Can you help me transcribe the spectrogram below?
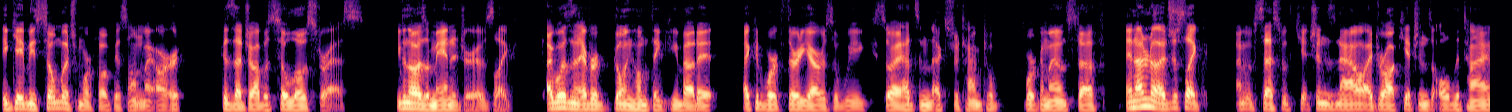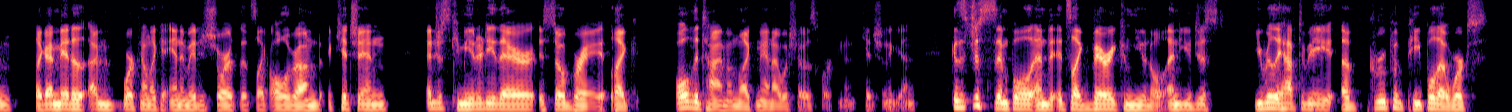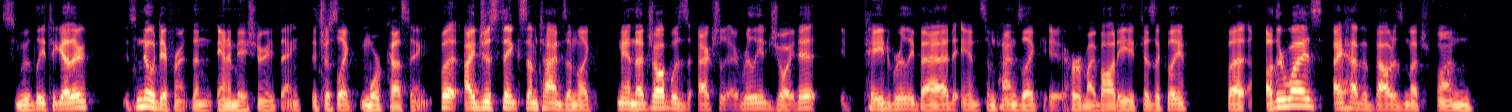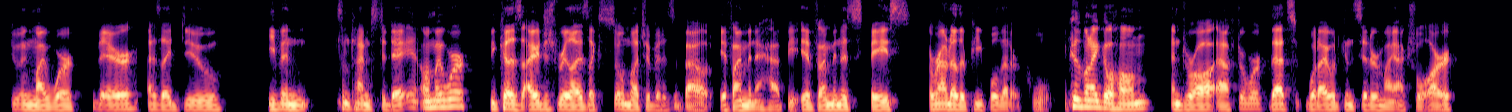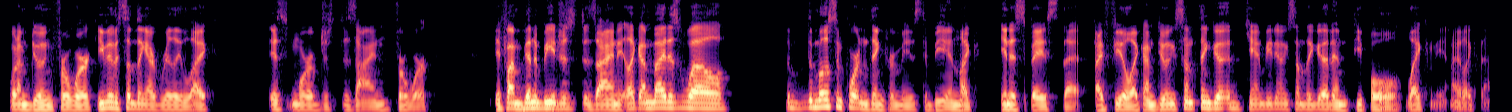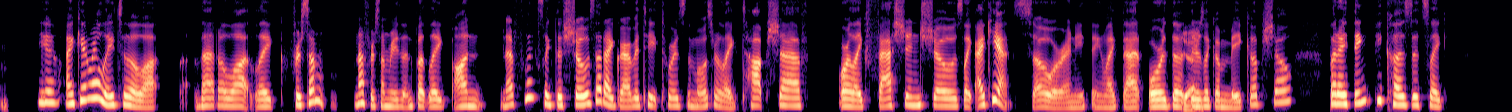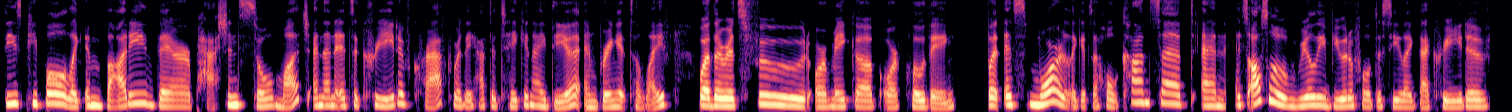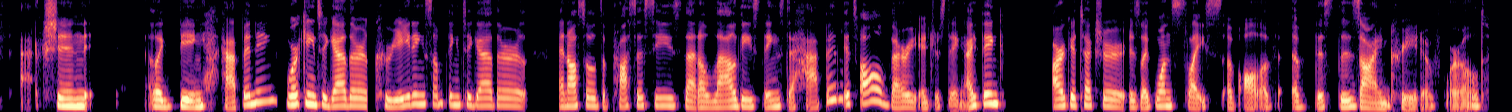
it gave me so much more focus on my art because that job was so low stress. Even though I was a manager, it was like I wasn't ever going home thinking about it. I could work 30 hours a week, so I had some extra time to work on my own stuff. And I don't know, i just like I'm obsessed with kitchens now. I draw kitchens all the time. Like I made a I'm working on like an animated short that's like all around a kitchen and just community there is so great. Like all the time i'm like man i wish i was working in the kitchen again because it's just simple and it's like very communal and you just you really have to be a group of people that works smoothly together it's no different than animation or anything. It's just like more cussing. But I just think sometimes I'm like, man, that job was actually I really enjoyed it. It paid really bad and sometimes like it hurt my body physically. But otherwise, I have about as much fun doing my work there as I do even sometimes today on my work because I just realized like so much of it is about if I'm in a happy, if I'm in a space around other people that are cool. Because when I go home and draw after work, that's what I would consider my actual art, what I'm doing for work. Even if it's something I really like, is more of just design for work. If I'm going to be just designing, like I might as well. The, the most important thing for me is to be in like in a space that I feel like I'm doing something good, can be doing something good, and people like me and I like them. Yeah, I can relate to a lot that a lot. Like for some, not for some reason, but like on Netflix, like the shows that I gravitate towards the most are like Top Chef or like fashion shows. Like I can't sew or anything like that. Or the yeah. there's like a makeup show. But I think because it's like these people like embody their passion so much and then it's a creative craft where they have to take an idea and bring it to life whether it's food or makeup or clothing but it's more like it's a whole concept and it's also really beautiful to see like that creative action like being happening working together creating something together and also the processes that allow these things to happen it's all very interesting i think architecture is like one slice of all of, of this design creative world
